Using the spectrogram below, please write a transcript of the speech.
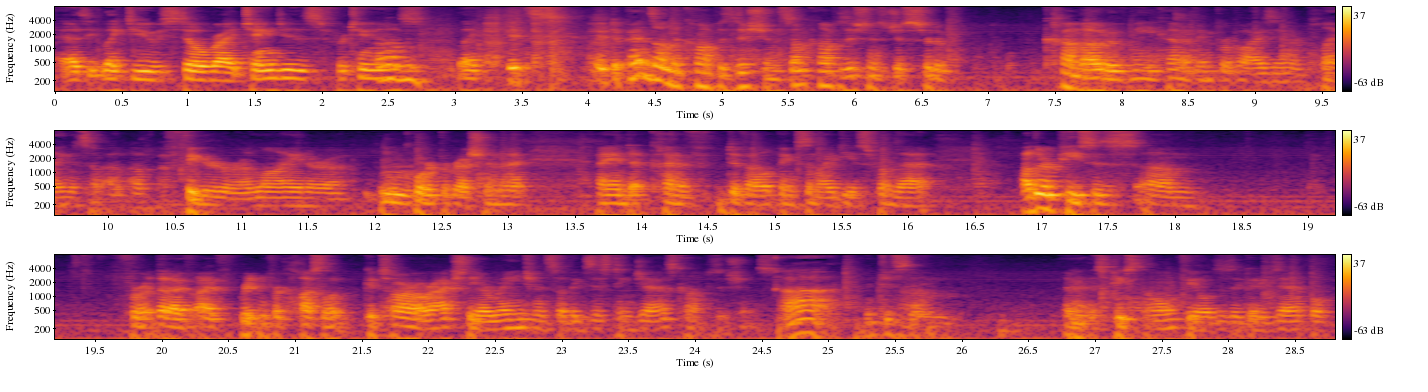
As like, do you still write changes for tunes? Um, like, It's it depends on the composition. Some compositions just sort of come out of me kind of improvising or playing some, a, a- a figure or a line or a Mm. chord progression, and I, I end up kind of developing some ideas from that. Other pieces um, for that I've, I've written for classical guitar are actually arrangements of existing jazz compositions. ah, interesting. Um, I mean, this piece, "The Home Fields," is a good example,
